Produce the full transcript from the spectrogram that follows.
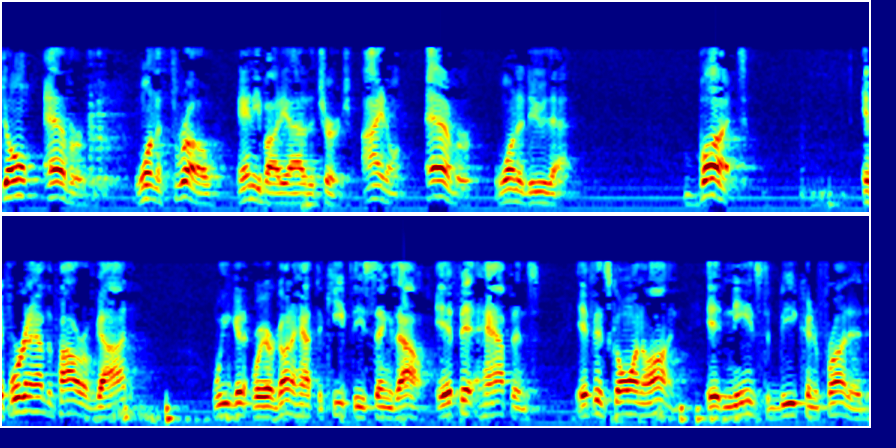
don't ever want to throw anybody out of the church. I don't ever want to do that. But if we're going to have the power of God, we, we are going to have to keep these things out. If it happens, if it's going on, it needs to be confronted.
